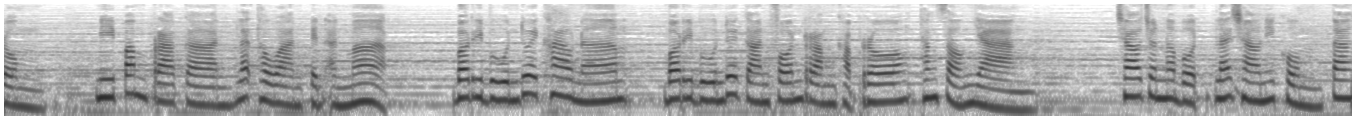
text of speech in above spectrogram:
รม มีปั้มปราการและทวารเป็นอันมาก บริบูรณ์ด้วยข้าวน้ำบริบูรณ์ด้วยการฟ้อนรำขับร้องทั้งสองอย่าง ชาวชนบทและชาวนิคมต่าง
